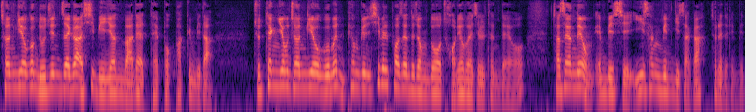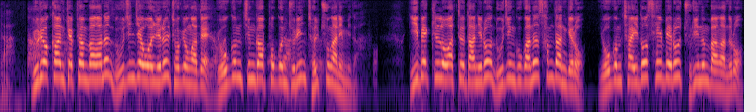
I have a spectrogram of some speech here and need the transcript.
전기요금 누진제가 12년 만에 대폭 바뀝니다. 주택용 전기요금은 평균 11% 정도 저렴해질 텐데요. 자세한 내용 MBC 이상민 기자가 전해드립니다. 유력한 개편 방안은 누진제 원리를 적용하되 요금 증가 폭은 줄인 절충안입니다. 200kW 단위로 누진 구간은 3단계로 요금 차이도 3배로 줄이는 방안으로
